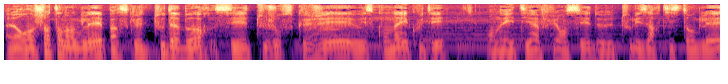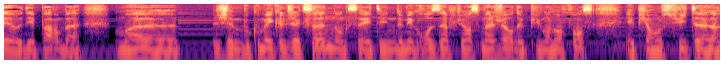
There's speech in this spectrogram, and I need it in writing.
Alors on chante en anglais parce que tout d'abord, c'est toujours ce que j'ai et ce qu'on a écouté. On a été influencé de tous les artistes anglais au départ. Bah, moi, j'aime beaucoup Michael Jackson, donc ça a été une de mes grosses influences majeures depuis mon enfance. Et puis ensuite, euh,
